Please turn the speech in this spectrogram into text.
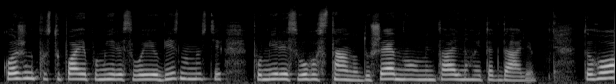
кожен поступає по мірі своєї обізнаності, по мірі свого стану, душевного, ментального і так далі. Того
